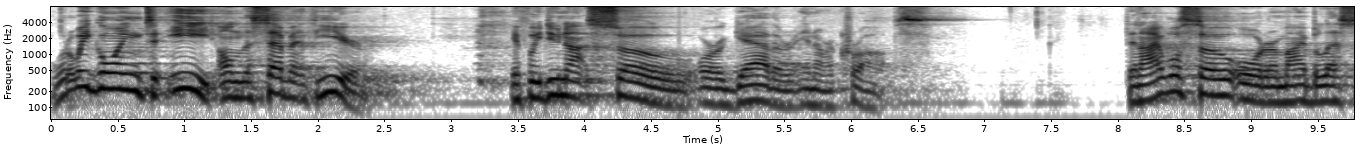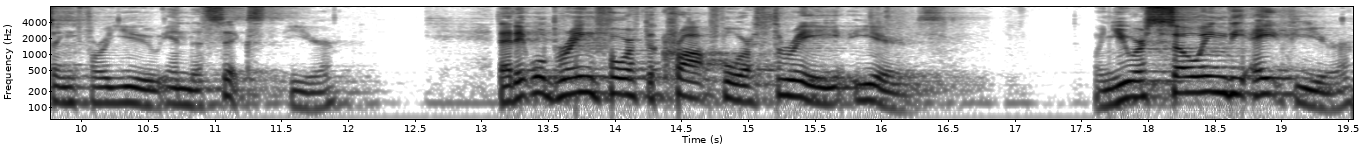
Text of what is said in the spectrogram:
What are we going to eat on the seventh year if we do not sow or gather in our crops? Then I will so order my blessing for you in the sixth year, that it will bring forth the crop for three years. When you are sowing the eighth year,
